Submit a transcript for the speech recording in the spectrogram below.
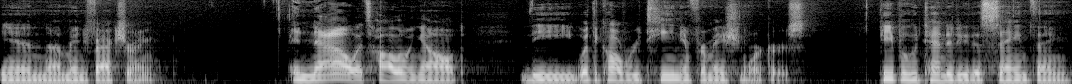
in uh, manufacturing. And now it's hollowing out the what they call routine information workers people who tend to do the same thing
